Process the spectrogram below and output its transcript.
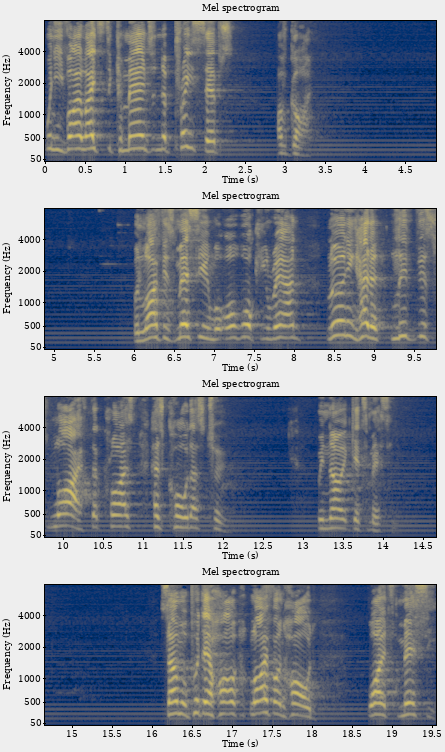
when he violates the commands and the precepts of God. When life is messy and we're all walking around learning how to live this life that Christ has called us to we know it gets messy. Some will put their whole life on hold while it's messy.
